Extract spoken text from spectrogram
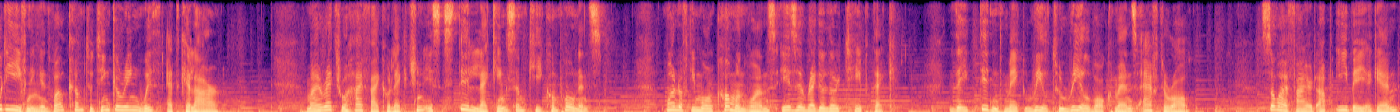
Good evening and welcome to Tinkering with atkelar. My retro hi-fi collection is still lacking some key components. One of the more common ones is a regular tape deck. They didn't make reel-to-reel Walkmans after all. So I fired up eBay again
